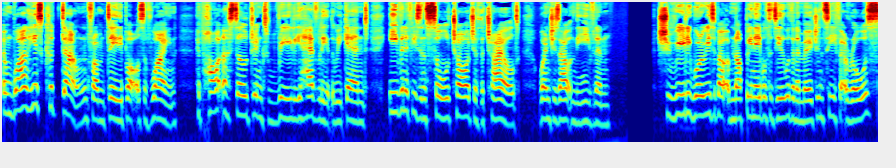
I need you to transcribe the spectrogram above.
And while he's cut down from daily bottles of wine, her partner still drinks really heavily at the weekend, even if he's in sole charge of the child when she's out in the evening. She really worries about him not being able to deal with an emergency if it arose.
